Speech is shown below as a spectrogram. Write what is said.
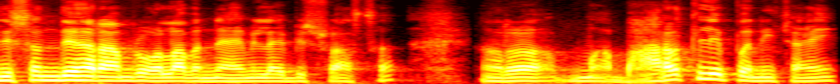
निसन्देह राम्रो होला भन्ने हामीलाई विश्वास छ र भारतले पनि चाहिँ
